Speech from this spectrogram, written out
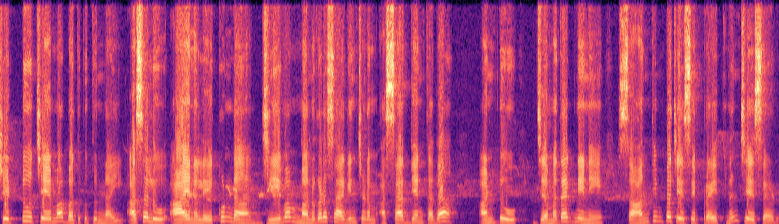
చెట్టు చేమ బతుకుతున్నాయి. అసలు ఆయన లేకుండా జీవం మనుగడ సాగించడం అసాధ్యం కదా అంటూ జమదగ్నిని శాంతింపచేసే ప్రయత్నం చేశాడు.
